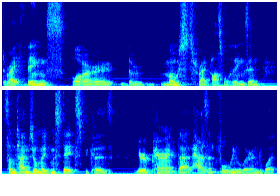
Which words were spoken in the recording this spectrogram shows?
the right things or the most right possible things. And sometimes you'll make mistakes because you're a parent that hasn't fully learned what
